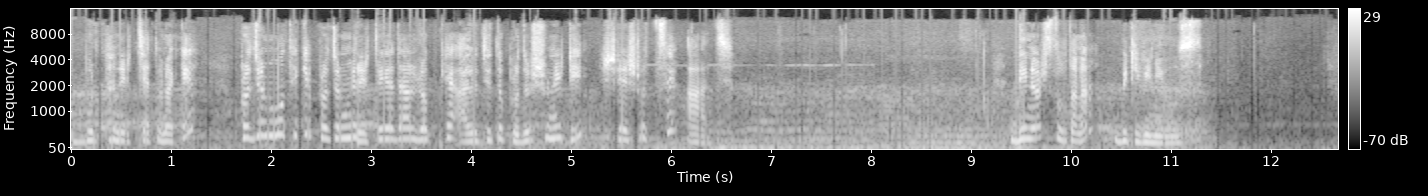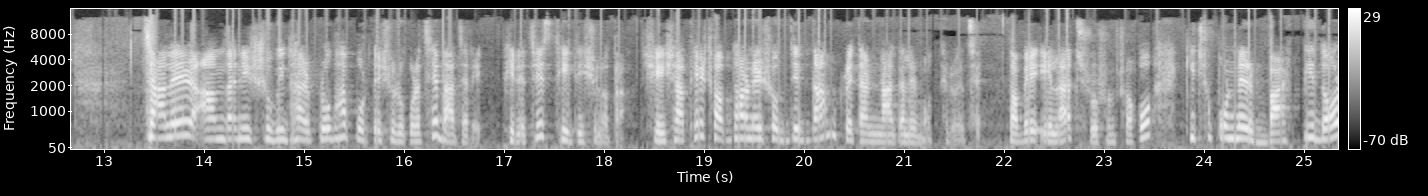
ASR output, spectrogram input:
অভ্যুত্থানের চেতনাকে প্রজন্ম থেকে প্রজন্মে নেটে দেওয়ার লক্ষ্যে আয়োজিত প্রদর্শনীটি শেষ হচ্ছে আজ। Dinar Sultana BTV news. চালের আমদানির সুবিধার প্রভাব পড়তে শুরু করেছে বাজারে ফিরেছে স্থিতিশীলতা। সেই সাথে সব ধরনের সবজির দাম ক্রেতার নাগালের মধ্যে রয়েছে। তবে এলাচ রসুন সহ কিছু পণ্যের বাড়তি দর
